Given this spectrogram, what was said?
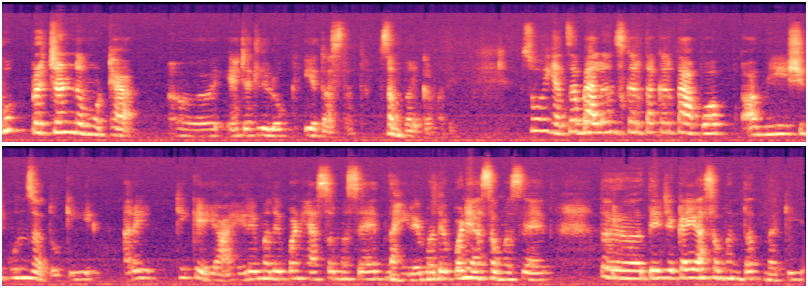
खूप प्रचंड मोठ्या ह्याच्यातले लोक येत असतात संपर्कामध्ये. सो याचा बॅलन्स करता करता आपोआप आम्ही शिकून जातो की अरे ठीक आहे आहेरेमध्ये पण ह्या समस्या आहेत नाहिरेमध्ये पण ह्या समस्या आहेत. तर ते जे काही असं म्हणतात ना की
